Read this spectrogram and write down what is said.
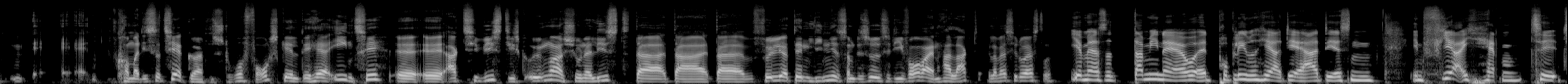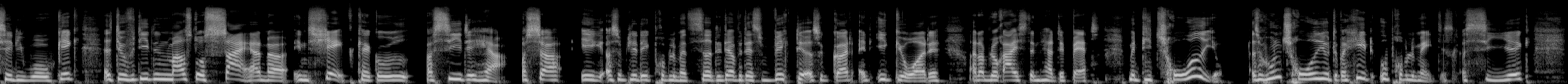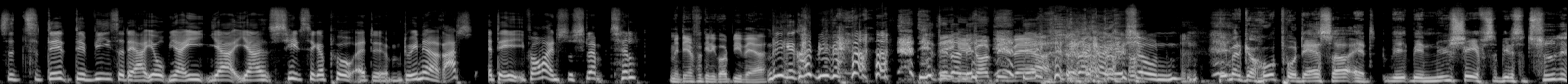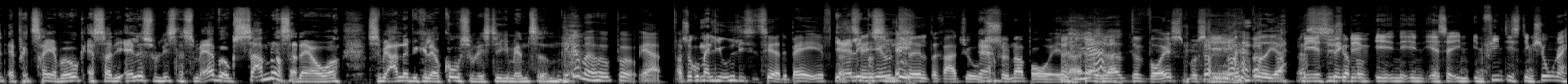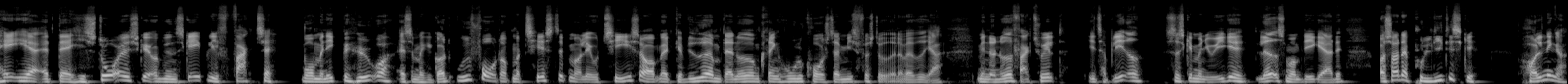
kommer det så til at gøre den store forskel, det her? En til øh, øh, aktivistisk yngre journalist, der, der, der følger den linje, som det ser ud til, de i forvejen har lagt? Eller hvad siger du, Astrid? Jamen altså, der mener jeg jo, at problemet her, det er, at det er sådan en fjer i hatten til, til de woke, ikke? Altså, det er jo fordi, det er en meget stor sejr, når en chef kan gå ud og sige det her, og så, ikke, og så bliver det ikke problematiseret. Det er derfor, det er så vigtigt og så godt, at I gjorde det, og der blev rejst den her debat. Men de troede jo, Altså hun troede jo, det var helt uproblematisk at sige, ikke? Så, så det, det viser, det er, jo, jeg, jeg, jeg er helt sikker på, at øhm, du egentlig har ret, at det i forvejen så slemt til. Men derfor kan det godt blive værre. Men det kan godt blive værre. det, det, det der, kan det, godt blive værre. Det, det der er konklusionen. Det, man kan håbe på, det er så, at ved, ved en ny chef, så bliver det så tydeligt, at P3 er Vogue, at så de alle journalister, som er Vogue, samler sig derover, så vi andre vi kan lave god journalistik i mellemtiden. Det kan man håbe på, ja. Og så kunne man lige udlicitere det bagefter Ja, lige til præcis. eventuelt Radio Ja. Sønderborg eller, Ja. eller The Voice måske. Ja. Ved jeg? Men jeg synes jo, det er en, en, altså en, en fin distinktion at have her, at der er historiske og videnskabelige fakta, hvor man ikke behøver, altså man kan godt udfordre dem og teste dem og lave teser om, at kan vide, om der er noget omkring holocaust, der er misforstået, eller hvad ved jeg. Men når noget er faktuelt etableret, så skal man jo ikke lade, som om det ikke er det. Og så er der politiske holdninger,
